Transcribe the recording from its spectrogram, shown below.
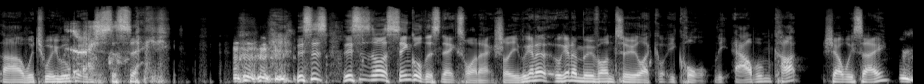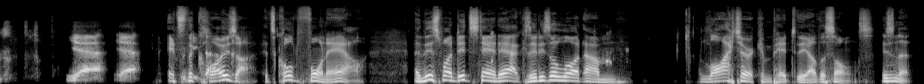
uh, which we will be in just a sec. this is this is not a single. This next one, actually, we're gonna we're gonna move on to like what you call the album cut, shall we say? Yeah, yeah. It's the closer. It's called For Now. And this one did stand out because it is a lot um, lighter compared to the other songs, isn't it?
